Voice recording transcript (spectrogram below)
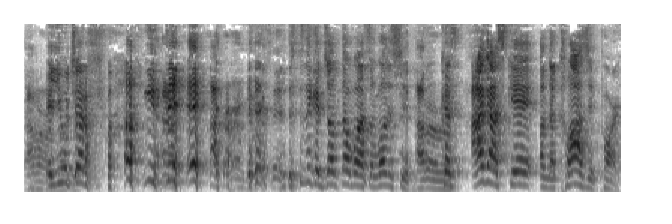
I don't And you were trying to fuck. You did. I don't remember this. nigga jumped up on some other shit. I don't remember. Because I got scared on the closet part.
